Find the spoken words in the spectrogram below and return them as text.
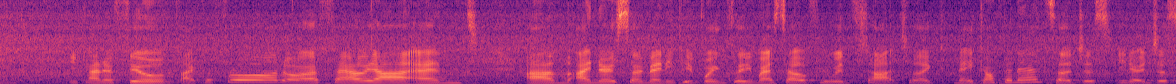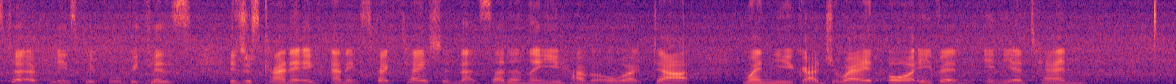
you kind of feel like a fraud or a failure. And um, I know so many people, including myself, who would start to like make up an answer just, you know, just to appease people because it's just kind of an expectation that suddenly you have it all worked out when you graduate or even in year 10.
